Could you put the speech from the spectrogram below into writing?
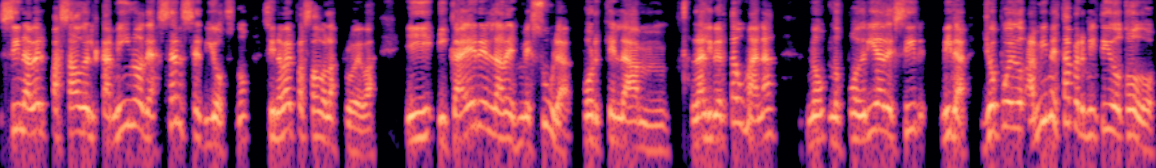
sin haber pasado el camino de hacerse Dios, ¿no? Sin haber pasado las pruebas y, y caer en la desmesura, porque la, la libertad humana no, nos podría decir, mira, yo puedo, a mí me está permitido todo,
